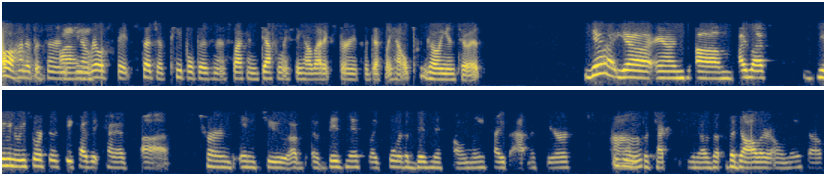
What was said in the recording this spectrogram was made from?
Oh, 100%. you know, real estate's such a people business, so I can definitely see how that experience would definitely help going into it. Yeah, yeah, and um I left human resources because it kind of uh turned into a, a business like for the business only type atmosphere. Um mm-hmm. protect, you know, the the dollar only. So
